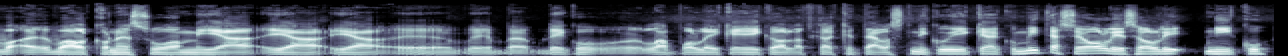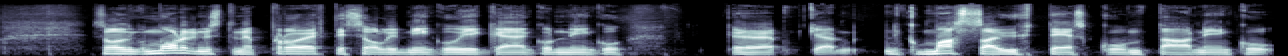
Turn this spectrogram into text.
va, Valkoinen Suomi ja, ja, ja niin kuin Lapoliike, Ikoilat, kaikki tällaiset, niin kuin ikään kuin mitä se oli, se oli, niin kuin, se oli niin kuin modernistinen projekti, se oli niin kuin ikään kuin, niin kuin, niin kuin massayhteiskuntaa niin kuin,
